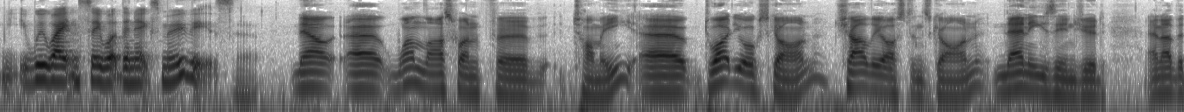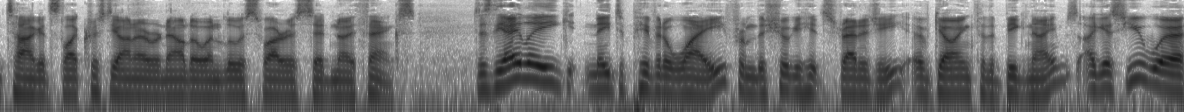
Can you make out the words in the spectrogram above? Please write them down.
we wait and see what the next move is. Yeah. Now, uh, one last one for Tommy. Uh, Dwight Yorke's gone, Charlie Austin's gone, Nani's injured, and other targets like Cristiano Ronaldo and Luis Suarez said no thanks. Does the A League need to pivot away from the sugar hit strategy of going for the big names? I guess you were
